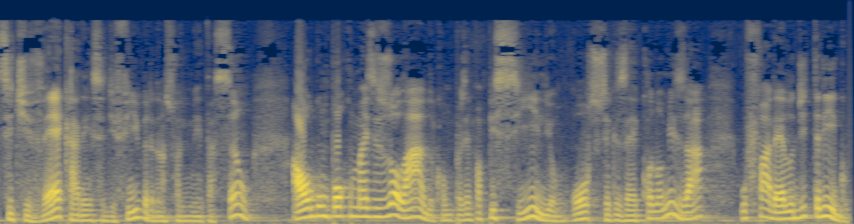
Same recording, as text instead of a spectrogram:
se tiver carência de fibra na sua alimentação, algo um pouco mais isolado, como por exemplo a psyllium, ou se você quiser economizar, o farelo de trigo.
